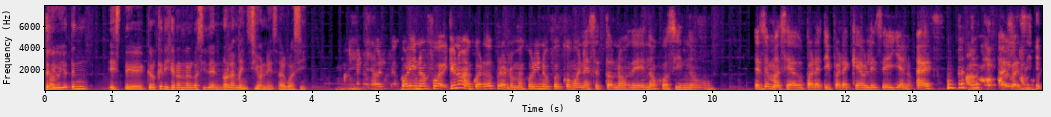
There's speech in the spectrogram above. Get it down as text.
Te digo, yo tengo, este, creo que dijeron algo así de no la menciones, algo así. Ni A idea, lo mejor y no fue, yo no me acuerdo, pero a lo mejor y no fue como en ese tono de enojo, sino es demasiado para ti para que hables de ella, ¿no? A lo mejor Algo así. como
